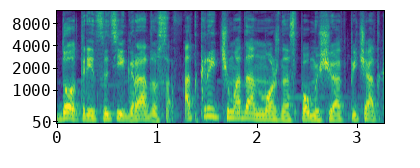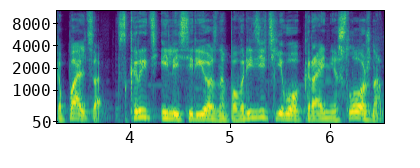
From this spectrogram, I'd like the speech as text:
до 30 градусов. Открыть чемодан можно с помощью отпечатка пальца, вскрыть или серьезно Сильно повредить его крайне сложно,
